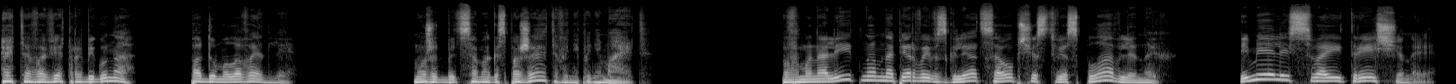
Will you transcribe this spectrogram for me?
«Этого ветра-бегуна», — подумала Венли. «Может быть, сама госпожа этого не понимает?» В монолитном, на первый взгляд, сообществе сплавленных имелись свои трещины.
